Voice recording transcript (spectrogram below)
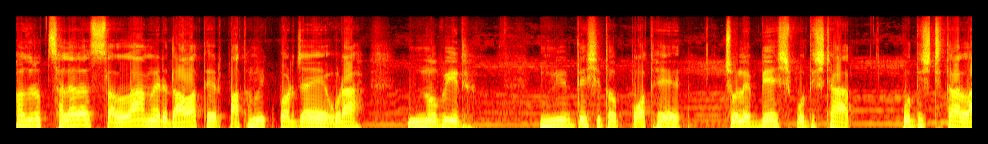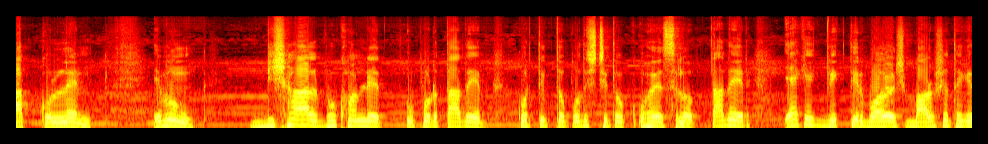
হজরত সাল্লাহ সাল্লামের দাওয়াতের প্রাথমিক পর্যায়ে ওরা নবীর নির্দেশিত পথে চলে বেশ প্রতিষ্ঠা, প্রতিষ্ঠিতা লাভ করলেন এবং বিশাল ভূখণ্ডের উপর তাদের কর্তৃত্ব প্রতিষ্ঠিত হয়েছিল। তাদের এক এক ব্যক্তির বয়স বারোশো থেকে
